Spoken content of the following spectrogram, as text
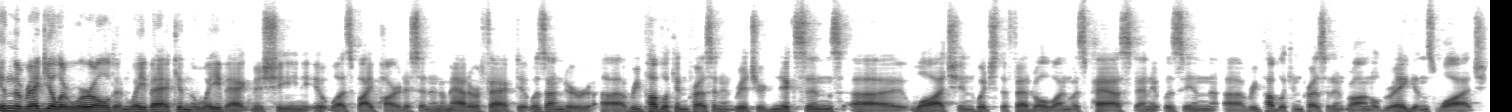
In the regular world and way back in the Wayback Machine, it was bipartisan. And a matter of fact, it was under uh, Republican President Richard Nixon's uh, watch in which the federal one was passed, and it was in uh, Republican President Ronald Reagan's watch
